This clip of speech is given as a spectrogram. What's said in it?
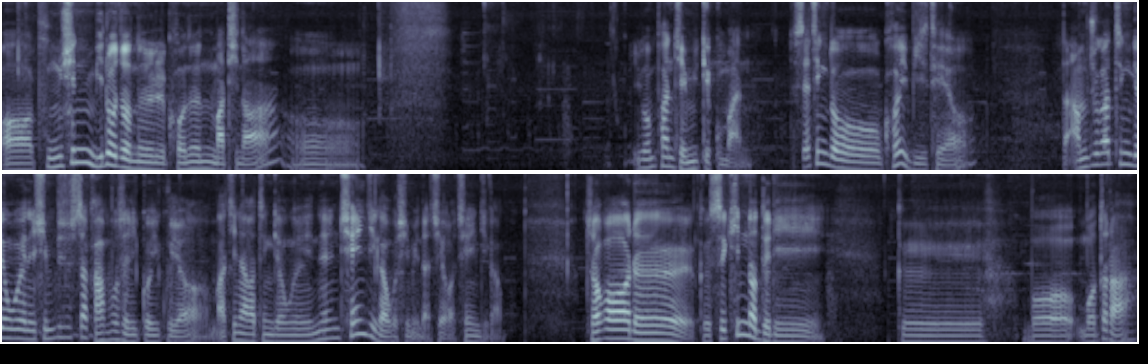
어, 풍신 미러전을 거는 마티나. 어. 이번 판 재밌겠구만. 세팅도 거의 비슷해요. 암주 같은 경우에는 신비술사 갑옷을 입고 있고요. 마티나 같은 경우에는 체인지 갑옷입니다. 저거 체인지 갑옷. 저거를 그 스킨너들이 그 뭐 뭐더라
